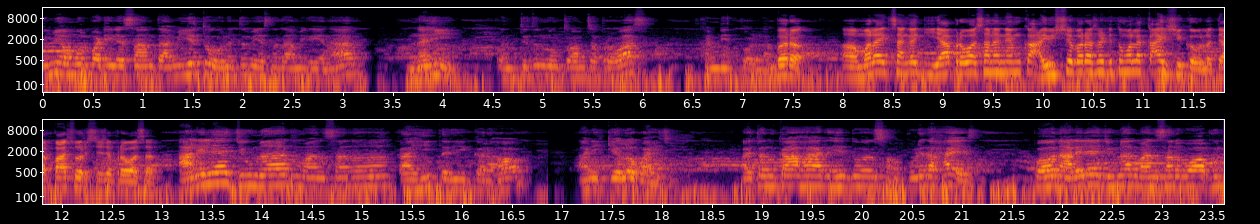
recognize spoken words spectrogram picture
तुम्ही अमोल पाटील असाल तर आम्ही येतो आणि तुम्ही असणार तर आम्ही काही येणार नाही. पण तिथून मग तो आमचा प्रवास खंडित पडला. बरं. मला एक सांगा की या प्रवासानं नेमकं आयुष्यभरासाठी तुम्हाला काय शिकवलं त्या पाच वर्षाच्या प्रवासात? आलेल्या जीवनात माणसानं काहीतरी करावं आणि केलं पाहिजे. आता का हा हे दोन पुढे तर आहेच पण आलेल्या जीवनात माणसानं बाबा आपण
